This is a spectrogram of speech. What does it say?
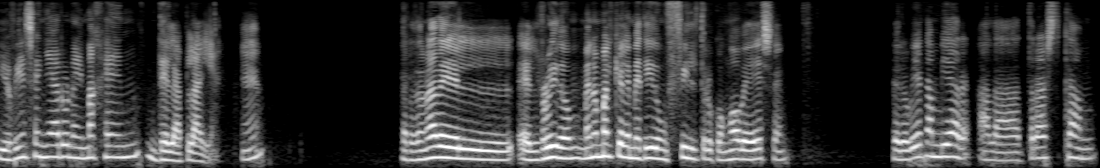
y os voy a enseñar una imagen de la playa. ¿eh? Perdonad el, el, ruido, menos mal que le he metido un filtro con OBS, pero voy a cambiar a la Trust Cam,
